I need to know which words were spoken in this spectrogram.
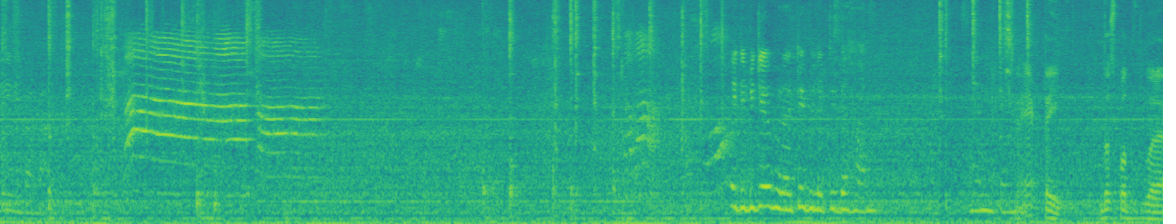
রে বাবা। এটি ভিডিও করে টেবিলে টি দেখাম ত্যান। একটাই, দশ পদ্ধতি করা।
